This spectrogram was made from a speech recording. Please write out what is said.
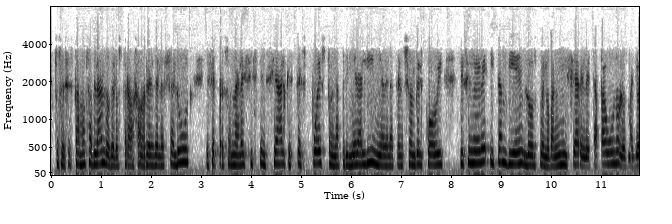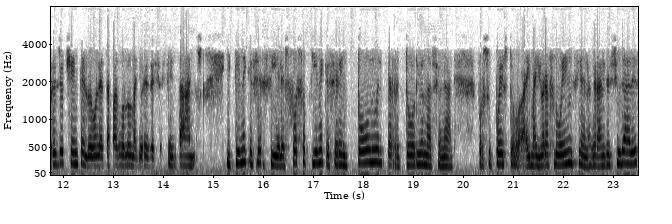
Entonces estamos hablando de los trabajadores de la salud, ese personal asistencial que está expuesto en la primera línea de la atención del COVID-19 y también los, bueno, van a iniciar en la etapa 1 los mayores de 80 y luego en la etapa 2 los mayores de 60 años. Y tiene que ser, sí, el esfuerzo tiene que ser en todo el territorio nacional. Por supuesto, hay mayor afluencia en las grandes ciudades,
